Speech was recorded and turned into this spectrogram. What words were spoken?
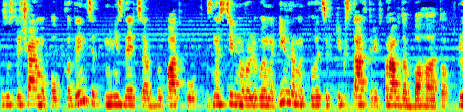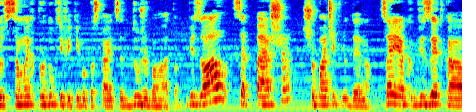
зустрічаємо по обкладинці. Мені здається, в випадку з настільно-рольовими іграми, коли цих кікстартерів правда багато, плюс самих продуктів, які випускаються, дуже багато. Візуал це перше, що бачить людина. Це як візитка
